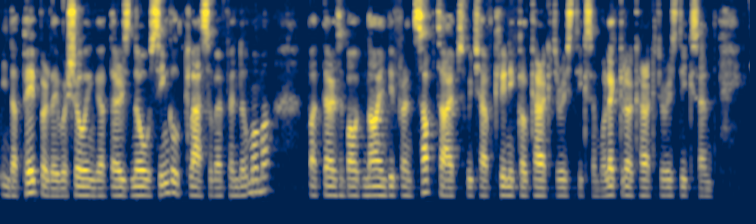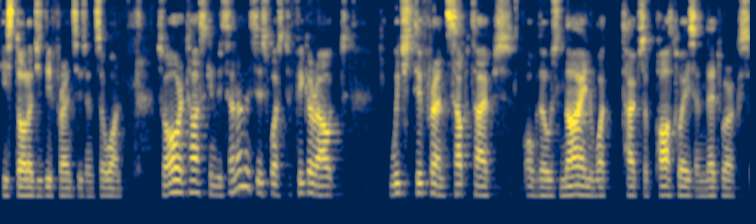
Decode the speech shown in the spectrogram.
in that paper they were showing that there is no single class of ependymoma, but there's about nine different subtypes which have clinical characteristics and molecular characteristics and histology differences and so on. So our task in this analysis was to figure out which different subtypes of those nine, what types of pathways and networks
